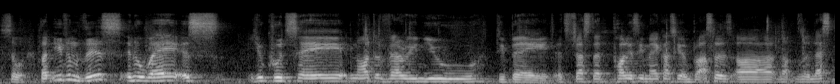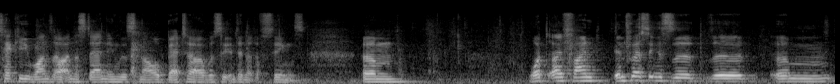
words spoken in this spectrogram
So, but even this, in a way, is you could say not a very new debate. It's just that policymakers here in Brussels are the less techy ones are understanding this now better with the Internet of Things. Um, what I find interesting is the, the um,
